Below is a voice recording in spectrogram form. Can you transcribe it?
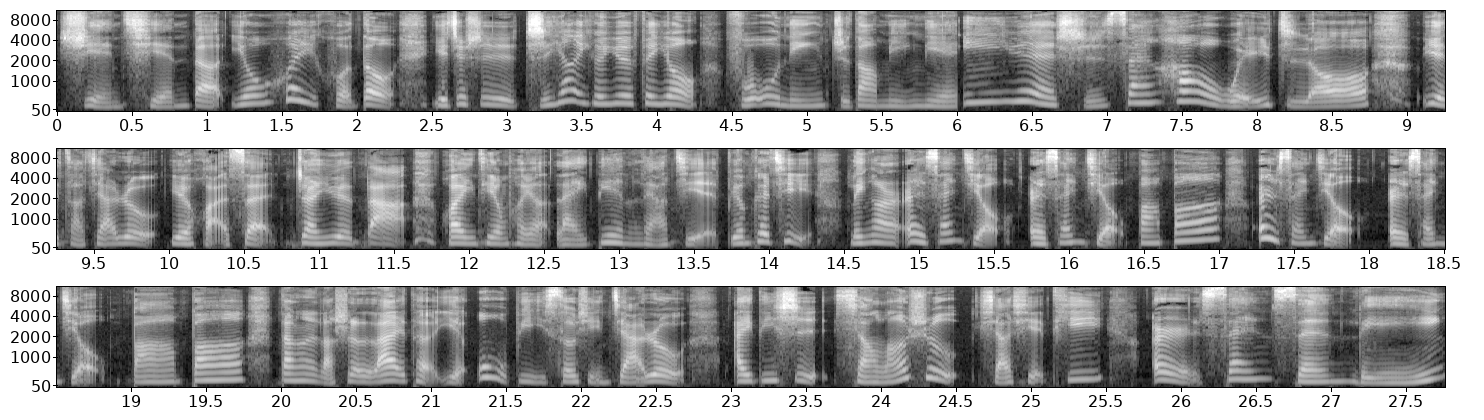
选前的优惠活动，也就是只要一个月费用，服务您直到明年一月十三号为止哦。越早加入越划算，赚越大。欢迎听众朋友来电了解，不用客气，零二二三九二三九八八二三九。二三九八八，当然老师的 Light 也务必搜寻加入，ID 是小老鼠小写 T 二三三零。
